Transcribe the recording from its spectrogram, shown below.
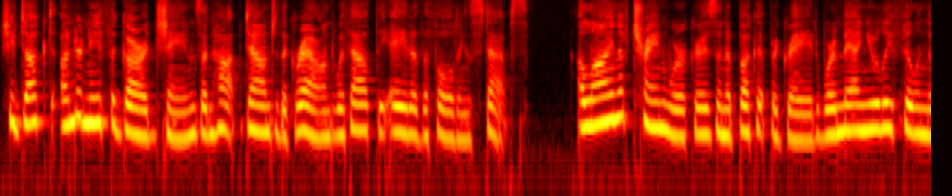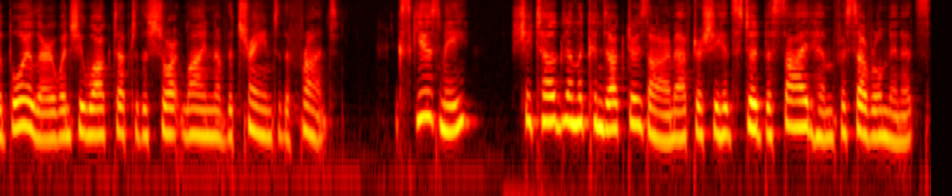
she ducked underneath the guard chains and hopped down to the ground without the aid of the folding steps. A line of train workers in a bucket brigade were manually filling the boiler when she walked up to the short line of the train to the front. Excuse me. She tugged on the conductor's arm after she had stood beside him for several minutes,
